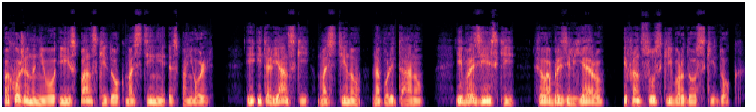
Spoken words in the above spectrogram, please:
Похоже на него и испанский дог Мастини Эспаньоль, и итальянский Мастино Наполитано, и бразильский Филобразильеро, и французский бордосский дог.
